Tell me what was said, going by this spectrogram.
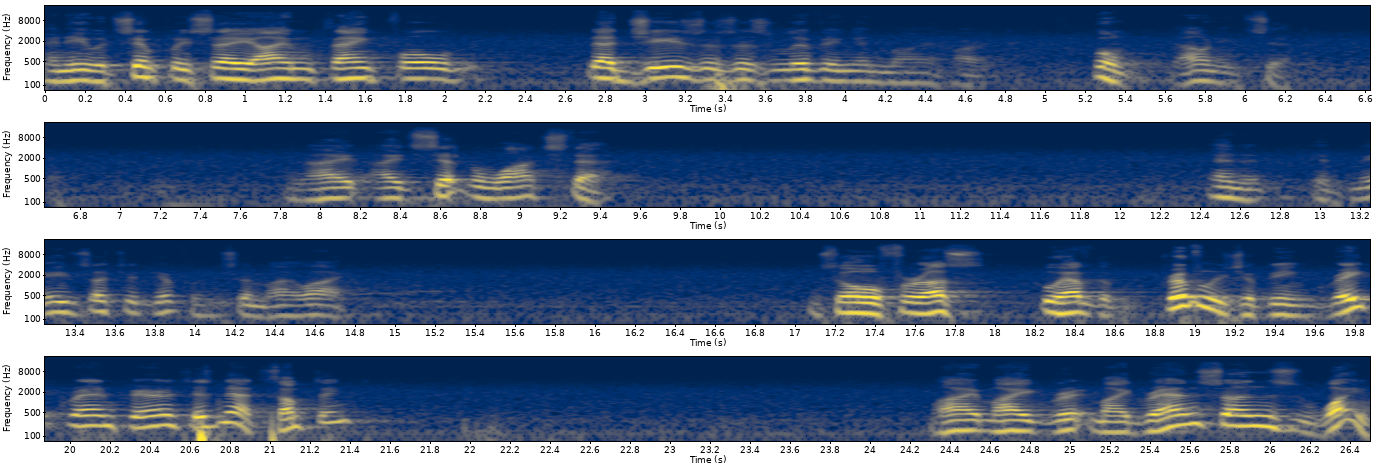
And he would simply say, I'm thankful that Jesus is living in my heart. Boom, down he'd sit. And I, I'd sit and watch that. And it, it made such a difference in my life. So, for us who have the privilege of being great grandparents, isn't that something? My, my, my grandson's wife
